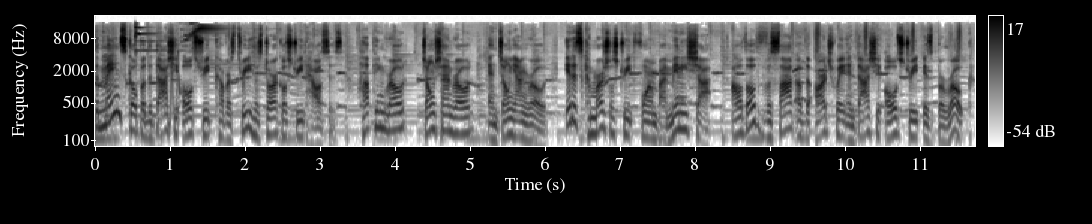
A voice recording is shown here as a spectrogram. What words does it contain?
The main scope of the Daxi Old Street covers three historical street houses, Heping Road, Zhongshan Road, and Zhongyang Road. It is a commercial street formed by many shops. Although the facade of the archway in Daxi Old Street is Baroque,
